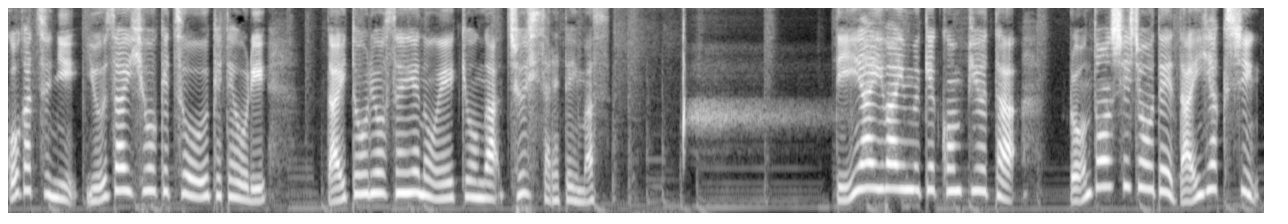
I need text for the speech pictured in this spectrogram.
5月に有罪評決を受けており大統領選への影響が注視されています。DIY 向けコンピューターロンドン市場で大躍進。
